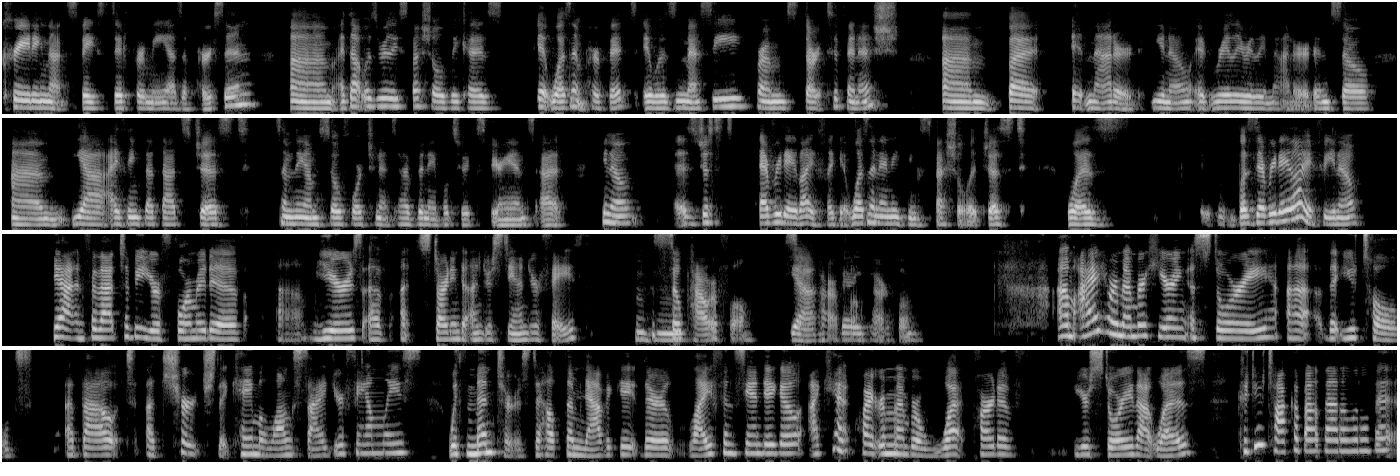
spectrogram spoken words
creating that space did for me as a person um, I thought was really special because it wasn't perfect. It was messy from start to finish. Um, but it mattered, you know, it really, really mattered. And so, um, yeah, I think that that's just something I'm so fortunate to have been able to experience at, you know, as just everyday life. Like it wasn't anything special. It just was was everyday life, you know. Yeah, and for that to be your formative um, years of uh, starting to understand your faith, mm-hmm. so powerful. So yeah, powerful. very powerful. Um, I remember hearing a story uh, that you told about a church that came alongside your families with mentors to help them navigate their life in San Diego. I can't quite remember what part of your story that was. Could you talk about that a little bit?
